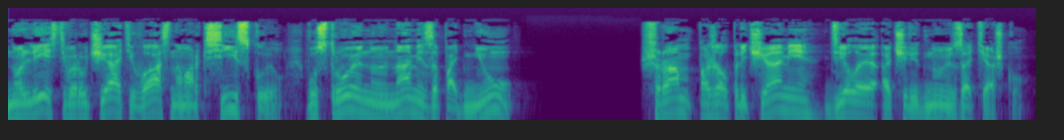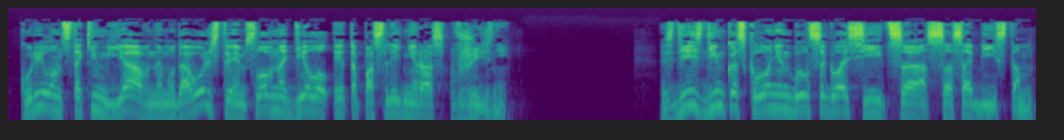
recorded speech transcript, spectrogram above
но лезть выручать вас на марксистскую, в устроенную нами западню... Шрам пожал плечами, делая очередную затяжку. Курил он с таким явным удовольствием, словно делал это последний раз в жизни. Здесь Димка склонен был согласиться с особистом.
